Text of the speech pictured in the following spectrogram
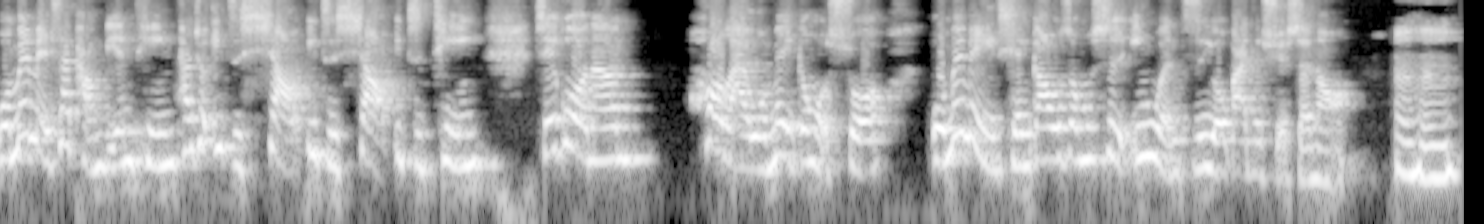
我妹妹在旁边听，她就一直笑，一直笑，一直听。结果呢，后来我妹跟我说，我妹妹以前高中是英文资优班的学生哦。嗯哼。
